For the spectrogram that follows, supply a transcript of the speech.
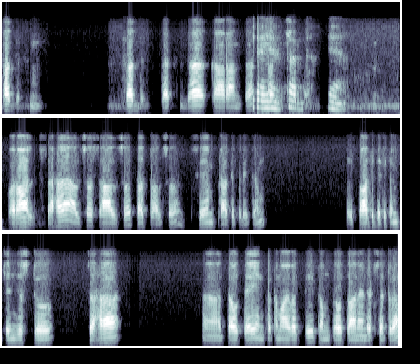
sad hmm. सद्कारान्त फार् आल् सः आल्सो सा आल्सो तत् आल्सो सेम् प्रातिपदिकं प्रातिपदिकं चेञ्जस् टु सः uh, तौ ते इन् प्रथमाविभक्ति तं तौ तान् एण्ड् एट्सेट्रा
